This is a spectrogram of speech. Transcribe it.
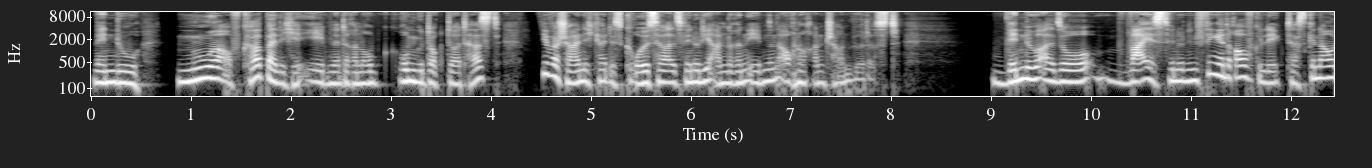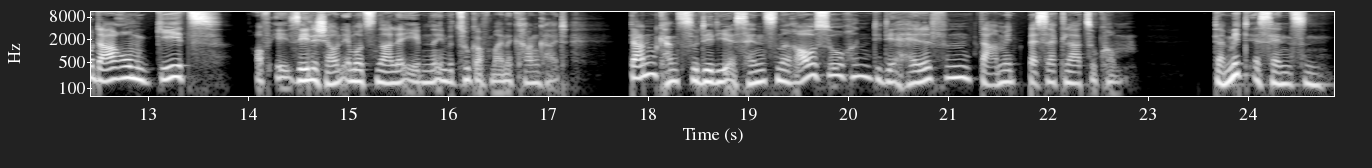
wenn du nur auf körperlicher Ebene daran rumgedoktert hast, die Wahrscheinlichkeit ist größer, als wenn du die anderen Ebenen auch noch anschauen würdest. Wenn du also weißt, wenn du den Finger draufgelegt hast, genau darum geht's auf e-, seelischer und emotionaler Ebene in Bezug auf meine Krankheit, dann kannst du dir die Essenzen raussuchen, die dir helfen, damit besser klarzukommen. Damit Essenzen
